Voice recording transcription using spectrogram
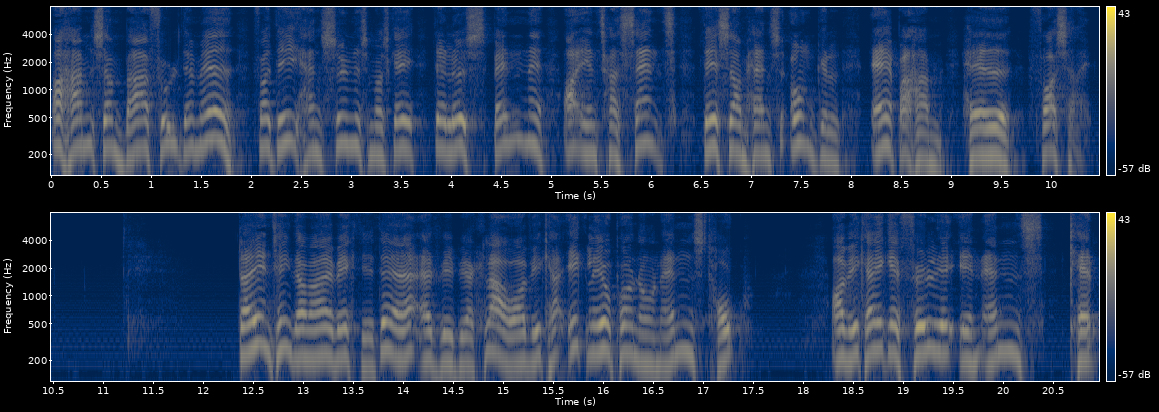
og ham, som bare fulgte med, fordi han synes måske, det lød spændende og interessant, det som hans onkel Abraham havde for sig. Der er en ting, der er meget vigtig, det er, at vi bliver klar over, at vi kan ikke leve på nogen andens tro, og vi kan ikke følge en andens kald.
